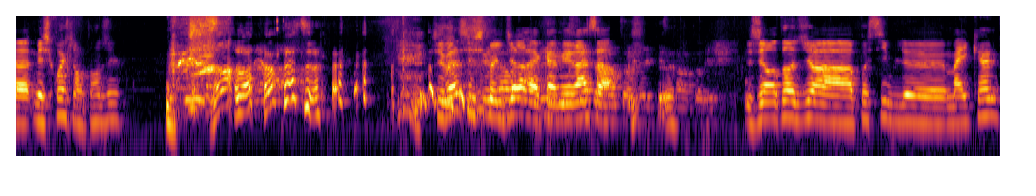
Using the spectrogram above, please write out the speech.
Euh, mais je crois que je l'ai entendu. Non, c'est vrai. Je sais pas si je peux le dire à la caméra, ça. J'ai entendu un possible euh, Michael.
